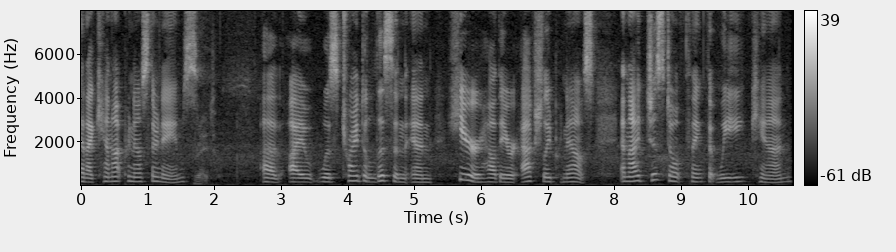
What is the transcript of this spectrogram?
and I cannot pronounce their names. Right. Uh, I was trying to listen and hear how they are actually pronounced, and I just don't think that we can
